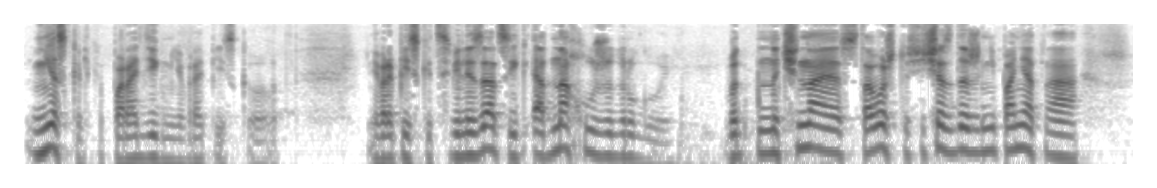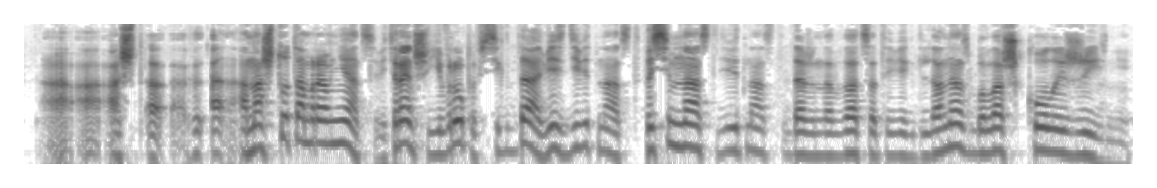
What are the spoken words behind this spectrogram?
несколько парадигм европейского, вот, европейской цивилизации, одна хуже другой. Вот начиная с того, что сейчас даже непонятно, а, а- а ш- а- а- а на что там равняться? Ведь раньше Европа всегда, весь 19, 18, 19, даже на 20 век для нас была школой жизни.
